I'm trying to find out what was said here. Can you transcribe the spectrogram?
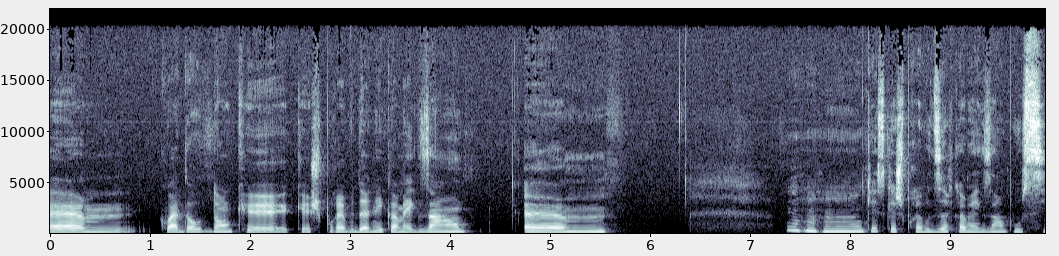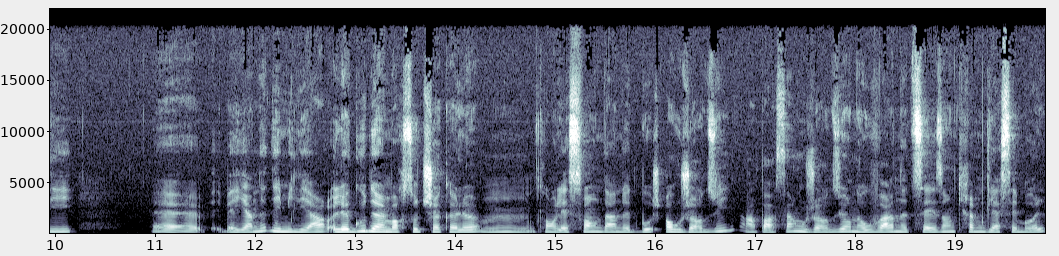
Euh, quoi d'autre, donc, que je pourrais vous donner comme exemple? Hum, hum, hum, qu'est-ce que je pourrais vous dire comme exemple aussi? Euh, ben, il y en a des milliards. Le goût d'un morceau de chocolat qu'on laisse fondre dans notre bouche. Ah, aujourd'hui, en passant, aujourd'hui, on a ouvert notre saison de crème glacée molle.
